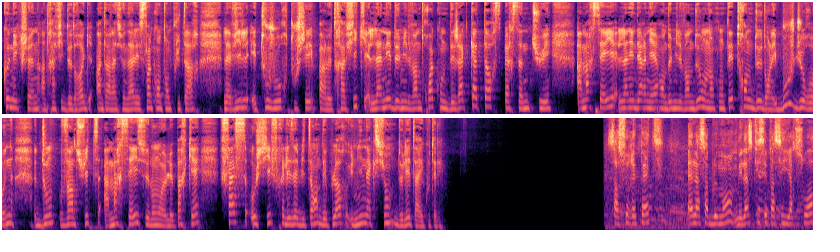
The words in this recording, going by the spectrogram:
Connection, un trafic de drogue international. Et 50 ans plus tard, la ville est toujours touchée par le trafic. L'année 2023 compte déjà 14 personnes tuées à Marseille. L'année dernière, dernière, en 2022, on en comptait 32 dans les Bouches du Rhône, dont 28 à Marseille, selon le parquet. Face aux chiffres, les habitants déplorent une inaction de l'État. Écoutez-les. Ça se répète inlassablement, mais là, ce qui s'est passé hier soir,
